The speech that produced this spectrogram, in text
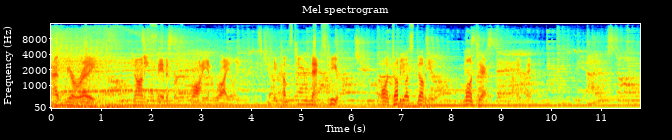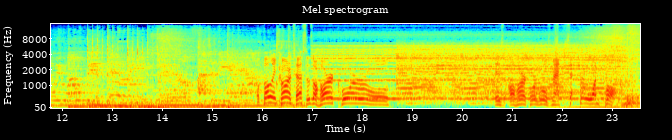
As we are ready. Johnny Saban versus Ryan Riley. It comes to you next here on WSW Monday Night. The following contest is a hardcore rule. Is a hardcore rules match set for one fall.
